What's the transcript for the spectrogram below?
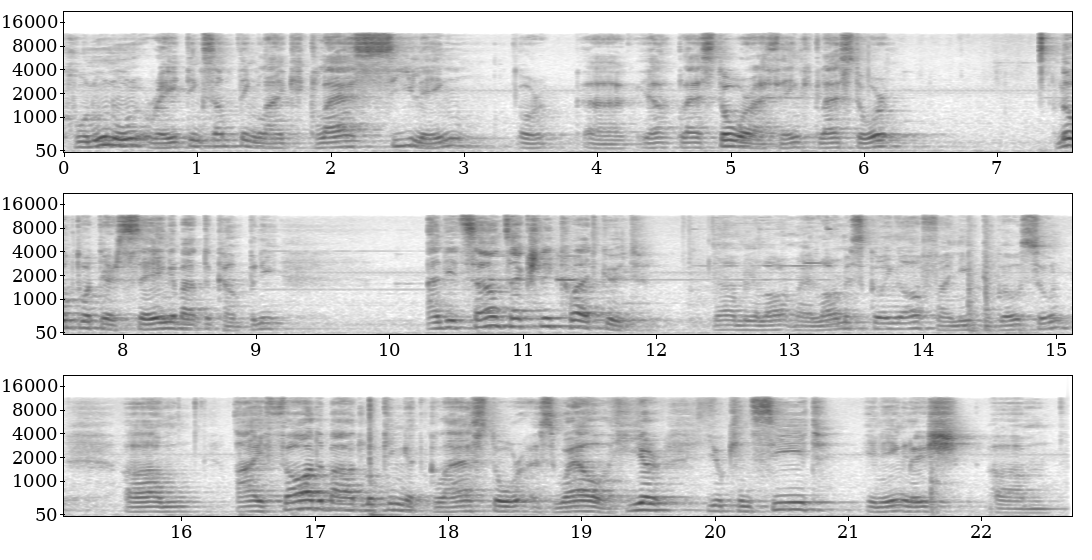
Kununu rating, something like glass ceiling or uh, yeah, glass door, I think, glass door looked what they're saying about the company, and it sounds actually quite good. Now my alarm, my alarm is going off. I need to go soon. Um, I thought about looking at Glassdoor as well. Here you can see it in English, um,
